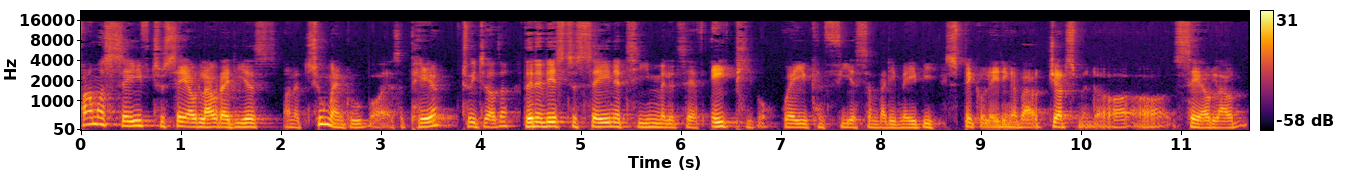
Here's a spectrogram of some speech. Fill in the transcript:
far more safe to say out loud ideas on a two-man group or as a pair to each other than it is to say in a team, let's say, of eight people, where you can fear somebody maybe speculating about judgment or, or say out loud,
